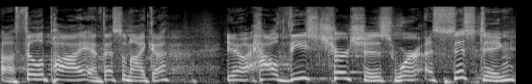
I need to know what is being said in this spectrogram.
uh, Philippi, and Thessalonica, you know, how these churches were assisting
